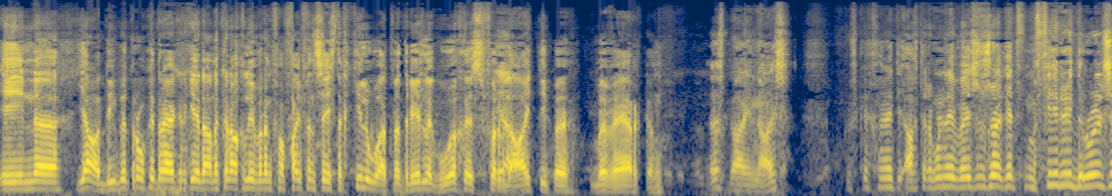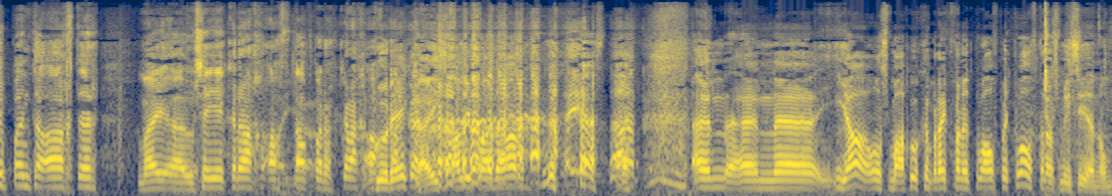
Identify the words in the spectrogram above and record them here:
En uh ja, die betrokke trekkertjie het dan 'n kraglewering van 65 kW wat redelik hoog is vir ja. daai tipe bewerking. Dis baie nice. Ek kyk gou net hier agter. Ek moet net wys hoe so ek het my vier hidroliese punte agter. My uh hoe sê jy krag aftapper, krag aftakker. Korrek, hy's al die pad daar. hy is daar. en en uh ja, ons maak ook gebruik van 'n 12 by 12 transmissie in hom.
